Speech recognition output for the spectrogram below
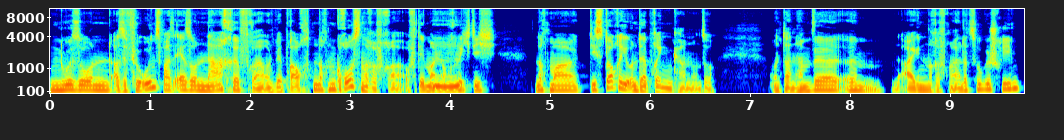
nur so ein, also für uns war es eher so ein Nachrefrain und wir brauchten noch einen großen Refrain, auf dem man Mhm. auch richtig nochmal die Story unterbringen kann und so. Und dann haben wir ähm, einen eigenen Refrain dazu geschrieben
